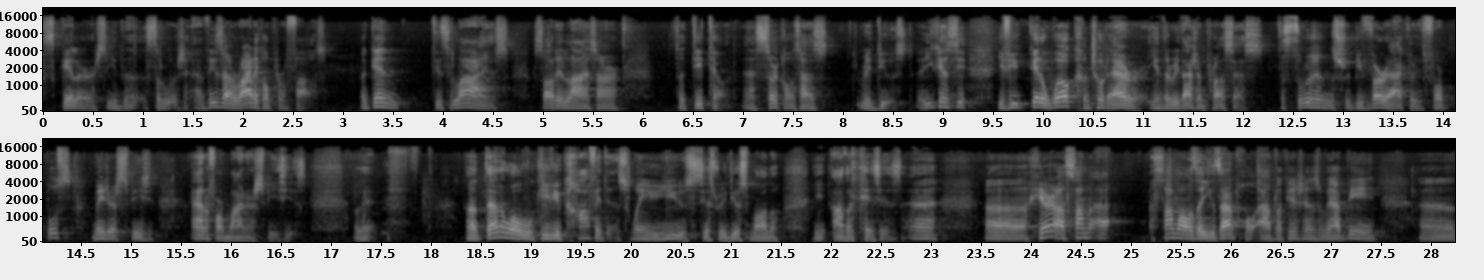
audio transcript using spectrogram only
scalars in the solution. And these are radical profiles. Again, these lines, solid lines are the detailed, and circles has reduced. You can see if you get a well-controlled error in the reduction process, the solution should be very accurate for both major species and for minor species. Okay. Uh, that will give you confidence when you use this reduced model in other cases. Uh, uh, here are some uh, some of the example applications we have been uh,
